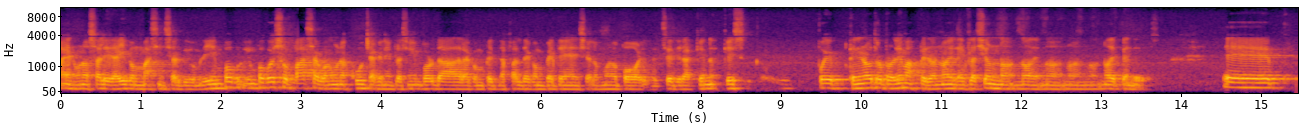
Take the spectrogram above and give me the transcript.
bueno, uno sale de ahí con más incertidumbre. Y un poco, eso pasa cuando uno escucha que la inflación importada, la, falta de competencia, los monopolios, etcétera, que, puede tener otros problemas, pero la inflación no, no, no, no depende de eso. Eh,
